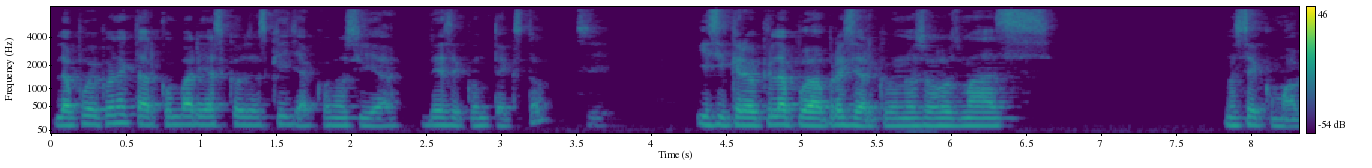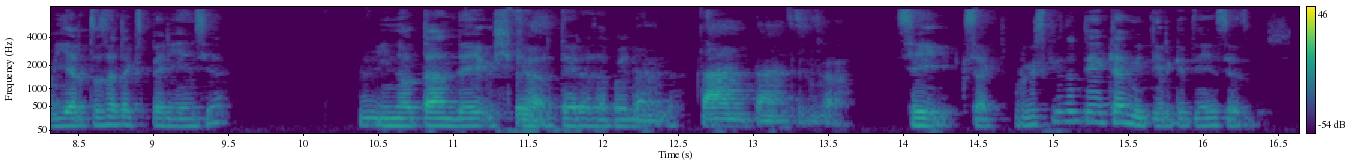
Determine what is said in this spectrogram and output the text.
la pude conectar con varias cosas que ya conocía de ese contexto. Sí. Y sí creo que la puedo apreciar con unos ojos más, no sé, como abiertos a la experiencia y no tan de, uy, qué Sí. artera esa película. Tan, tan, Sí, exacto. Porque es que uno tiene que admitir que tiene sesgos.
